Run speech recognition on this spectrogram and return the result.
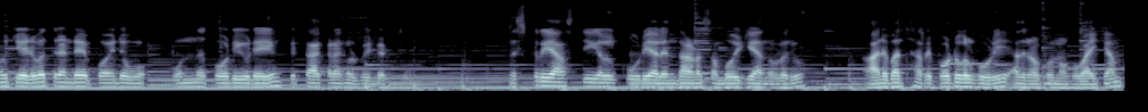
നൂറ്റി എഴുപത്തിരണ്ട് പോയിന്റ് ഒന്ന് കോടിയുടെയും കിട്ടാക്കടങ്ങൾ വീണ്ടെടുത്തു. നിഷ്ക്രിയാസ്തികൾ കൂടിയാൽ എന്താണ് സംഭവിക്കുക എന്നുള്ളൊരു അനുബന്ധ റിപ്പോർട്ടുകൾ കൂടി അതിനൊപ്പം നമുക്ക് വായിക്കാം.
